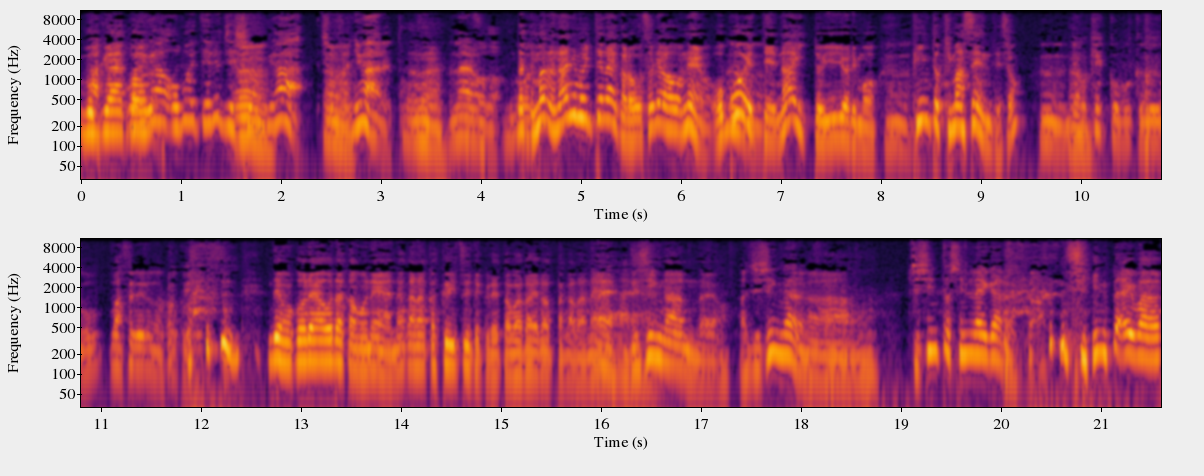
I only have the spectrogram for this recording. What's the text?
僕がこう。あ俺が覚えてる自信が、翔さんにはあると。うんなるほど。だってまだ何も言ってないから、それはね、覚えてないというよりも、んピンときませんでしょ？うん、でも結構僕、忘れるの得意です。でもこれは小高もね、なかなか食いついてくれた話題だったからね、はいはいはい自信があるんだよ。あ、自信があるんですか？あ自信と信頼があるんですか？ー 信頼は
